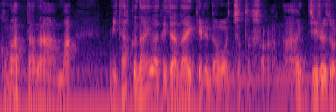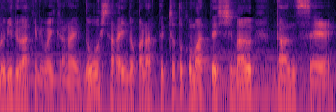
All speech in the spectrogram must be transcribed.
困ったなまあ見たくないわけじゃないけれどもちょっとそらなじろじろ見るわけにもいかない。どうしたらいいのかなってちょっと困ってしまう男性。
